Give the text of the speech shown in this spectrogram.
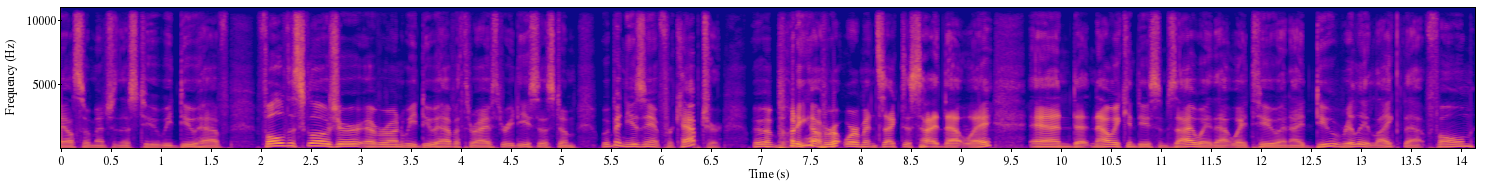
I also mentioned this too. We do have full disclosure, everyone. We do have a Thrive 3D system. We've been using it for capture. We've been putting out rootworm insecticide that way, and uh, now we can do some Xyway that way too. And I do really like that foam.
